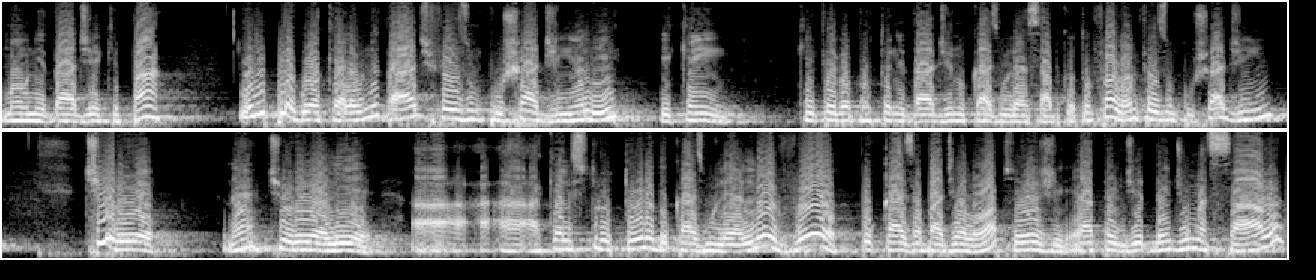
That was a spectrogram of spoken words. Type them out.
uma unidade e equipar, ele pegou aquela unidade, fez um puxadinho ali, e quem, quem teve a oportunidade de ir no Caso Mulher sabe o que eu estou falando, fez um puxadinho, tirou, né, tirou ali a, a, aquela estrutura do Cais Mulher, levou para o Cais Abadia Lopes, hoje é atendido dentro de uma sala,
